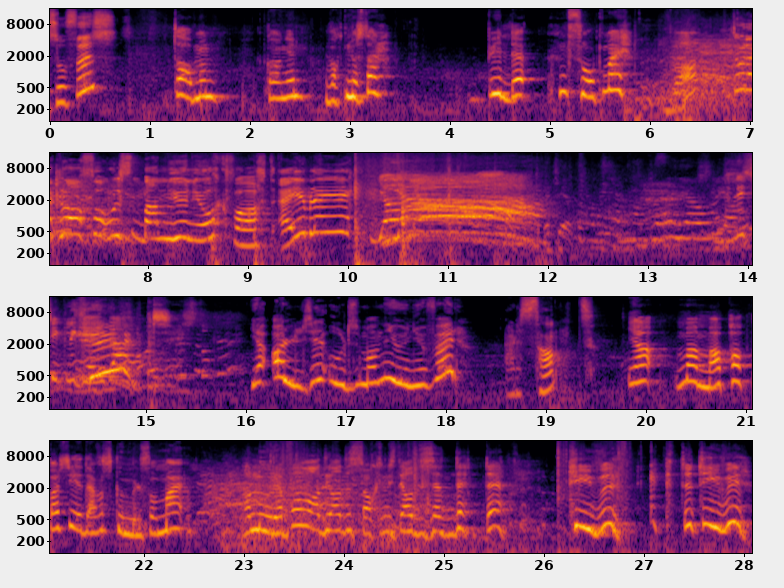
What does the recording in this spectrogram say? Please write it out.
Sofus? Damen, gangen, vaktmesteren. Bildet. Hun så på meg. Hva? Da er det klar for Olsenbanden junior hvert øyeblikk. Ja! Det blir skikkelig gøy. Jeg har aldri sett Olsmannen junior før. Er det sant? Ja, mamma og pappa sier det er for skummelt for meg. Da lurer jeg på hva de hadde sagt hvis de hadde sett dette. Tyver. Ekte tyver.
